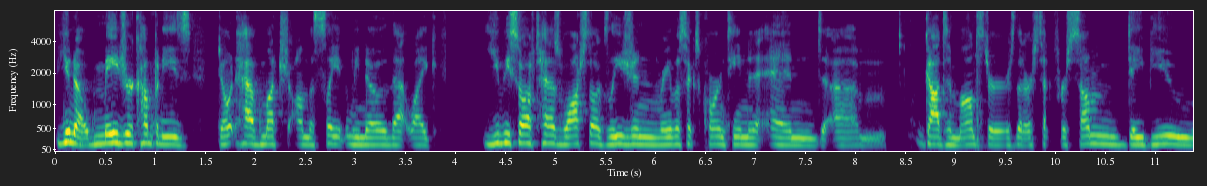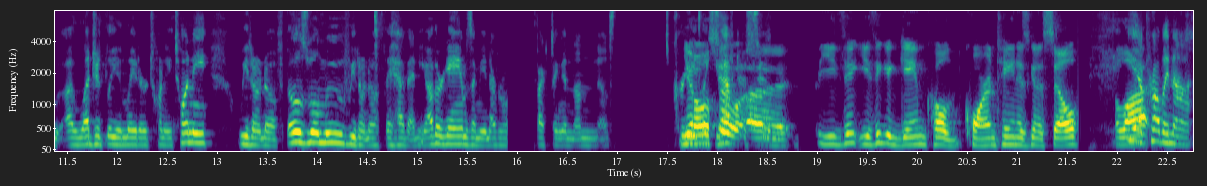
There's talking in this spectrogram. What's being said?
you know, major companies don't have much on the slate. And we know that like Ubisoft has Watch Dogs Legion, Rainbow Six Quarantine, and um, Gods and Monsters that are set for some debut allegedly in later 2020. We don't know if those will move. We don't know if they have any other games. I mean, everyone's expecting an unannounced. Creed. You also, you, uh, you think you think a game called Quarantine is going to sell a lot? Yeah, probably not.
